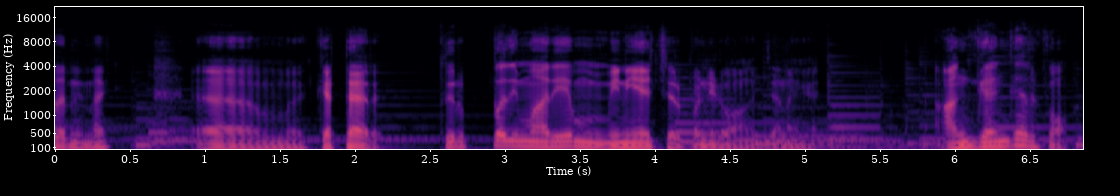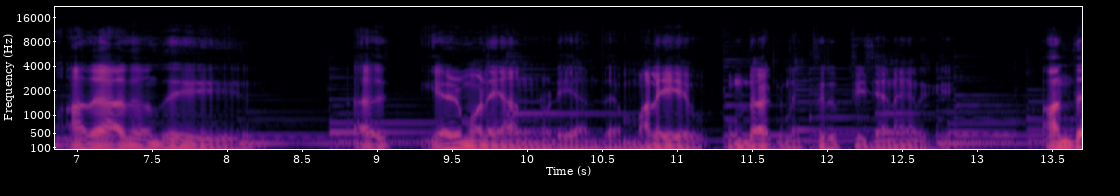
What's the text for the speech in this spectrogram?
தண்ணினா கெட்டார். திருப்பதி மாதிரியே மினியேச்சர் பண்ணிவிடுவாங்க ஜனங்க. அங்கங்கே இருக்கும். அது அது வந்து அது ஏழுமலையானுடைய அந்த மலையை உண்டாக்குன திருப்தி ஜனங்களுக்கு. அந்த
